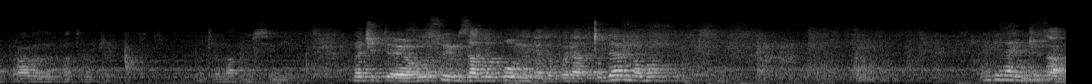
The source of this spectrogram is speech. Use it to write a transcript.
направили в патрон- патронатну сім'ю. Значить, е, голосуємо за доповнення до порядку денного. Біленький, За.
